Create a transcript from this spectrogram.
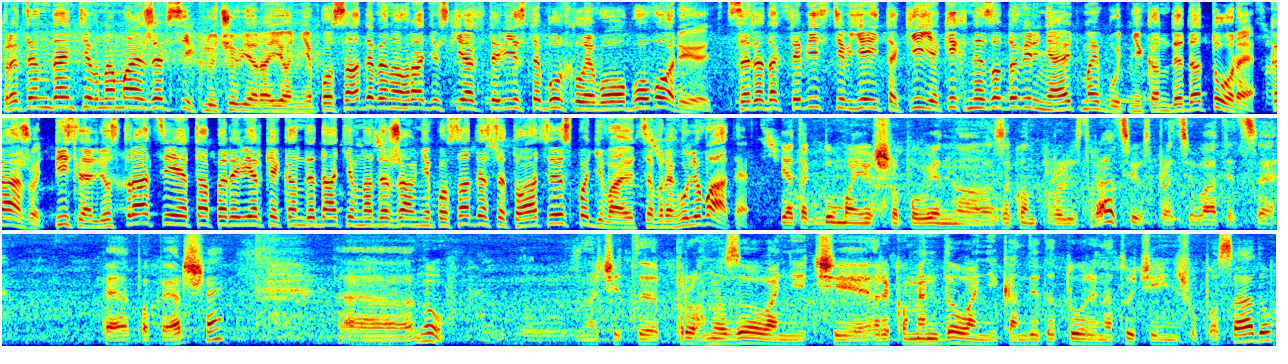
Претендентів на майже всі ключові районні посади виноградівські активісти бурхливо обговорюють. Серед активістів є й такі, яких не задовільняють майбутні кандидатури. кажуть, після люстрації та перевірки кандидатів на державні посади ситуацію сподіваються врегулювати. Я так думаю, що повинно закон про люстрацію спрацювати. Це по-перше. Е, Ну, значить, прогнозовані чи рекомендовані кандидатури на ту чи іншу посаду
